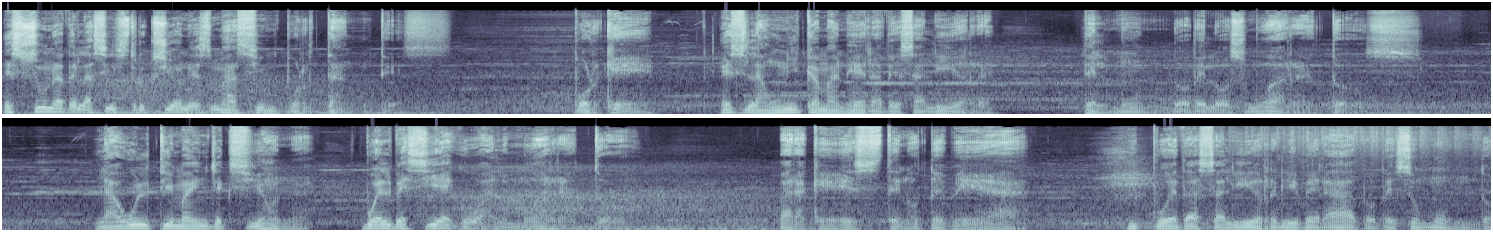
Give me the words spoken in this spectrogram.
es una de las instrucciones más importantes, porque es la única manera de salir del mundo de los muertos. La última inyección vuelve ciego al muerto para que éste no te vea y pueda salir liberado de su mundo.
